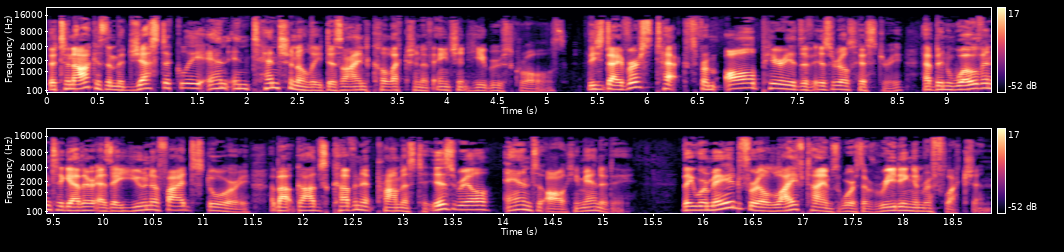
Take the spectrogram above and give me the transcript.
The Tanakh is a majestically and intentionally designed collection of ancient Hebrew scrolls. These diverse texts from all periods of Israel's history have been woven together as a unified story about God's covenant promise to Israel and to all humanity. They were made for a lifetime's worth of reading and reflection,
